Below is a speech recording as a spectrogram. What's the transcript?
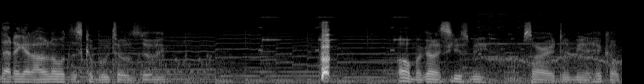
Then again, I don't know what this Kabuto is doing. oh my god, excuse me. I'm sorry, I didn't mean a hiccup.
